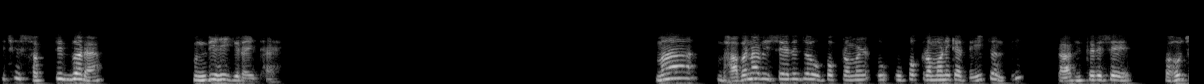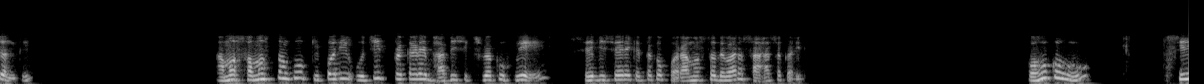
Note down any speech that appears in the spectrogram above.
किसी शक्ति द्वारा कुंदी होकर रही था भावना विषय जो उपक्रम उपक्रमणिका देखते से कहते आम समस्त को किपरी उचित प्रकार भावी शिखा को हुए से विषय में केतक परामर्श देवार साहस करें कहू कहू सी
